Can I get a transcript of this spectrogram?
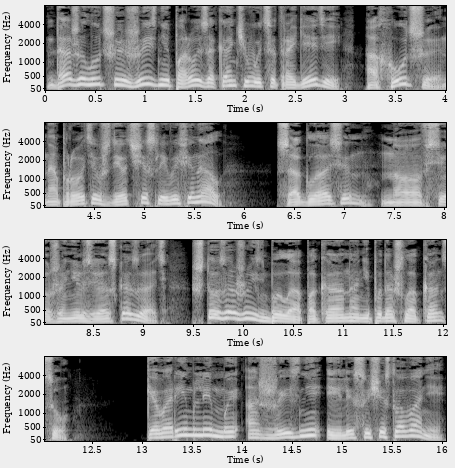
«Даже лучшие жизни порой заканчиваются трагедией, а худшие, напротив, ждет счастливый финал». «Согласен, но все же нельзя сказать, что за жизнь была, пока она не подошла к концу». «Говорим ли мы о жизни или существовании?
